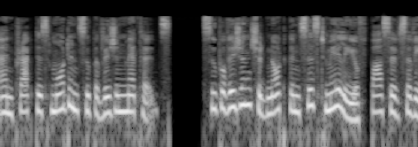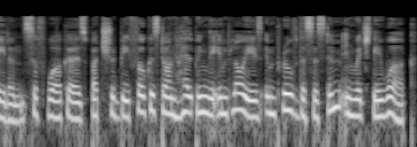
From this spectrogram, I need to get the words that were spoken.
and practice modern supervision methods. Supervision should not consist merely of passive surveillance of workers but should be focused on helping the employees improve the system in which they work.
